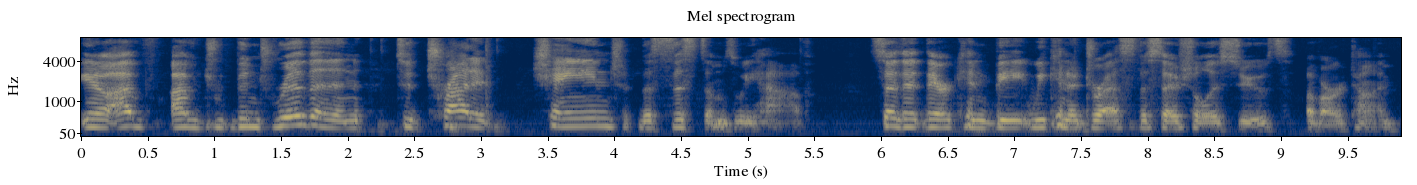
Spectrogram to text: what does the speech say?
you know, I've I've been driven to try to change the systems we have so that there can be we can address the social issues of our time.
